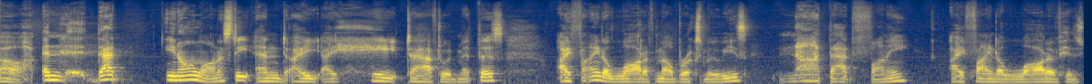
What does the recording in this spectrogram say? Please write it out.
Oh, and that, in all honesty, and I, I hate to have to admit this, I find a lot of Mel Brooks movies not that funny. I find a lot of his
